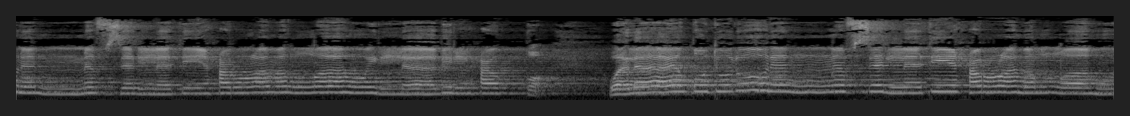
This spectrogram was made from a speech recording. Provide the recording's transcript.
يقتلون النفس التي حرم الله إلا بالحق ولا يقتلون النفس التي حرم الله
